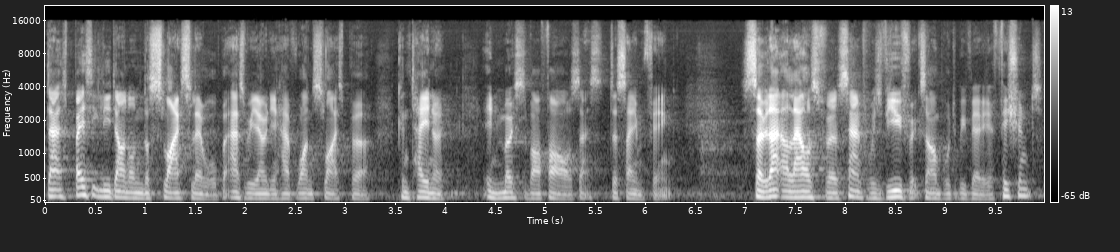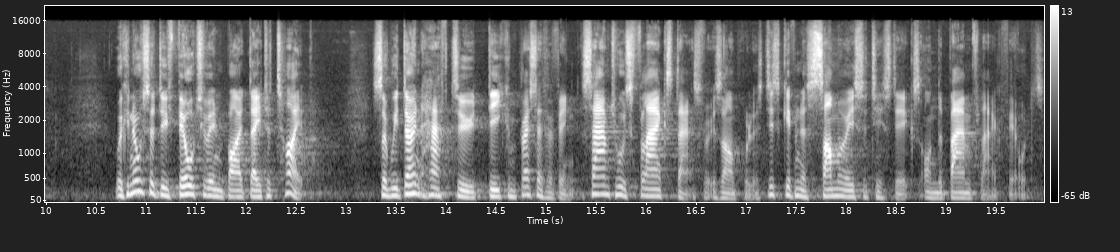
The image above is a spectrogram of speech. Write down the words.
that's basically done on the slice level, but as we only have one slice per container in most of our files, that's the same thing. So that allows for samtools view, for example, to be very efficient. We can also do filtering by data type. So we don't have to decompress everything. Samtools flag stats, for example, is just giving us summary statistics on the BAM flag fields.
